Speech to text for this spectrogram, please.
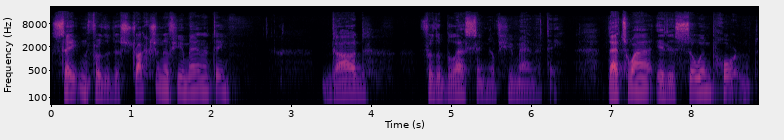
Satan for the destruction of humanity, God for the blessing of humanity. That's why it is so important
